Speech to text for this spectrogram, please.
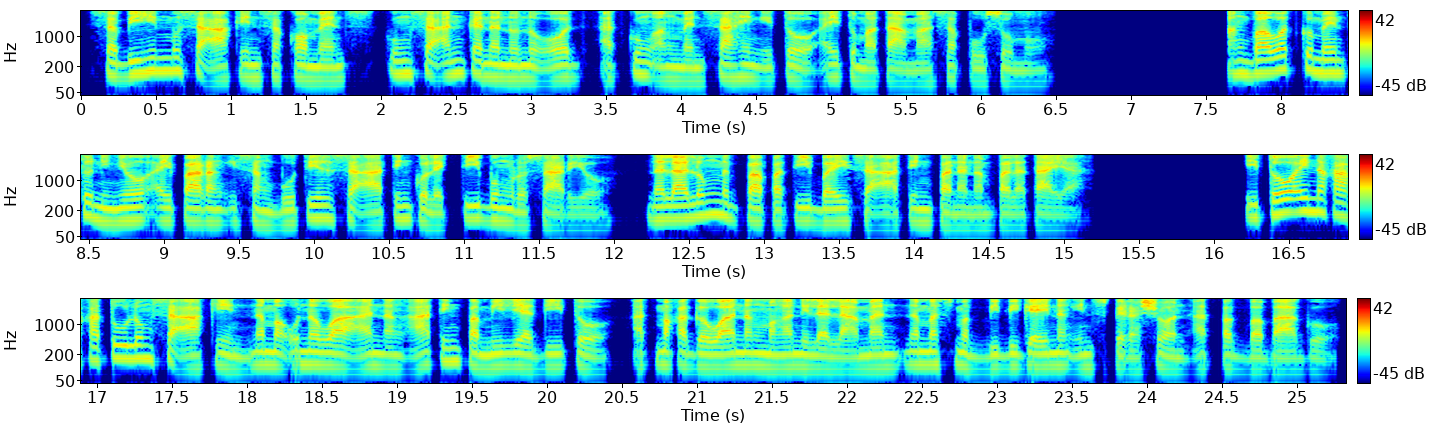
sabihin mo sa akin sa comments kung saan ka nanonood at kung ang mensaheng ito ay tumatama sa puso mo. Ang bawat komento ninyo ay parang isang butil sa ating kolektibong rosaryo, na lalong nagpapatibay sa ating pananampalataya. Ito ay nakakatulong sa akin na maunawaan ang ating pamilya dito at makagawa ng mga nilalaman na mas magbibigay ng inspirasyon at pagbabago.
